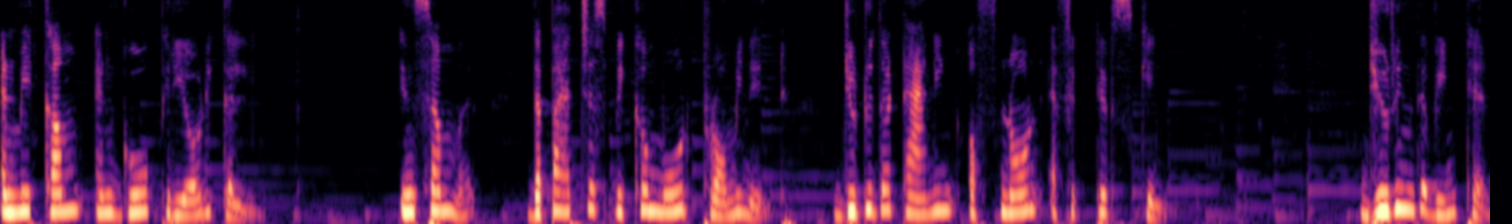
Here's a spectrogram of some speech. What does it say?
and may come and go periodically. In summer, the patches become more prominent due to the tanning of non affected skin. During the winter,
